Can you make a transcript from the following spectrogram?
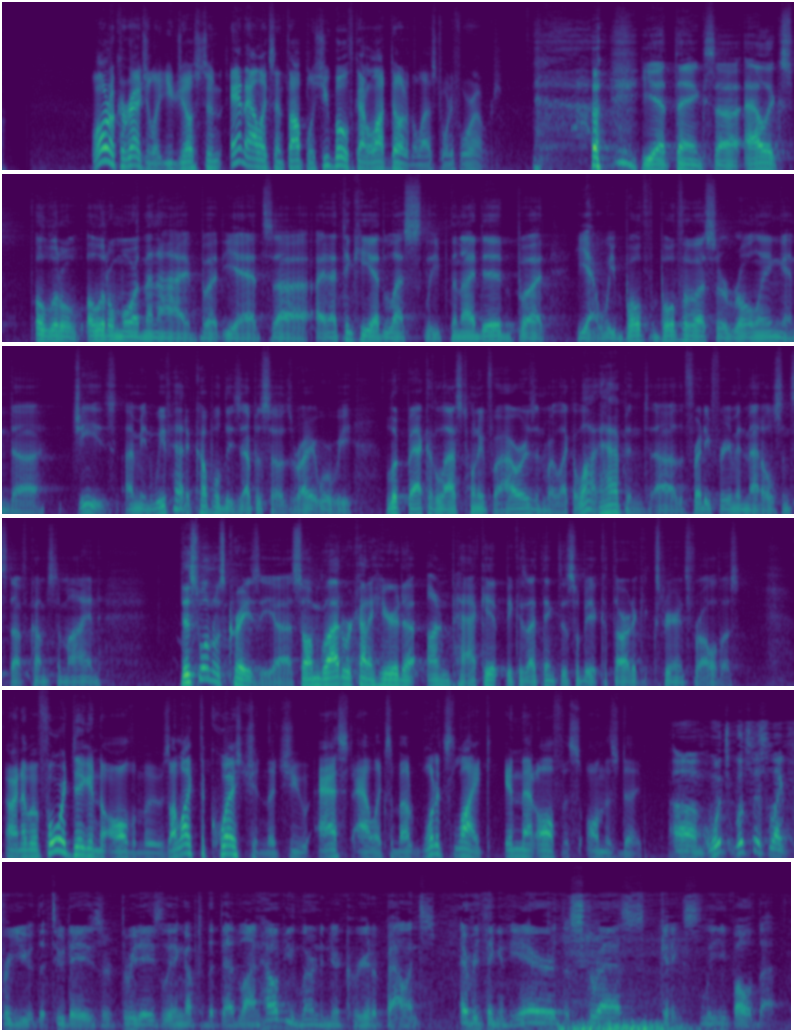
Well, I want to congratulate you, Justin, and Alex Anthopoulos. You both got a lot done in the last 24 hours. yeah, thanks, uh, Alex. A little, a little more than I, but yeah, it's. Uh, I, I think he had less sleep than I did, but yeah, we both, both of us are rolling, and uh, geez, I mean, we've had a couple of these episodes, right, where we look back at the last 24 hours and we're like, a lot happened. Uh, the Freddie Freeman medals and stuff comes to mind. This one was crazy, uh, so I'm glad we're kind of here to unpack it because I think this will be a cathartic experience for all of us. All right, now before we dig into all the moves, I like the question that you asked Alex about what it's like in that office on this day. Um, what's what's this like for you? The two days or three days leading up to the deadline. How have you learned in your career to balance everything in the air, the stress, getting sleep, all of that?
